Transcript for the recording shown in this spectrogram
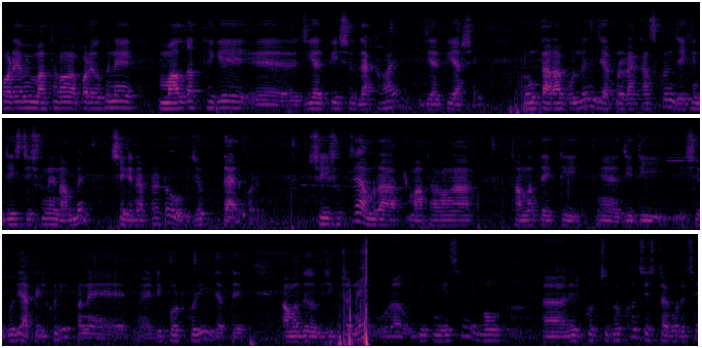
পরে আমি মাথা ভাঙা, পরে ওখানে মালদার থেকে জিআরপি এসে দেখা হয়, জিআরপি আসে এবং তারা বললেন যে আপনারা কাজ করেন, যেখানে, যে স্টেশনে নামবেন, সেখানে আপনারা একটা অভিযোগ দায়ের করেন। সেই সূত্রে আমরা মাথাভাঙা থানাতে একটি জিডি ইসে করি আপিল করি মানে রিপোর্ট করি, যাতে আমাদের অভিযোগটা নেই ওরা অভিযোগ নিয়েছে এবং রেল কর্তৃপক্ষ চেষ্টা করেছে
